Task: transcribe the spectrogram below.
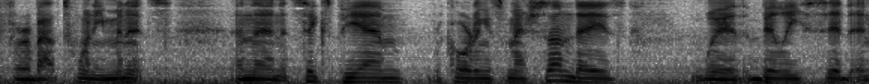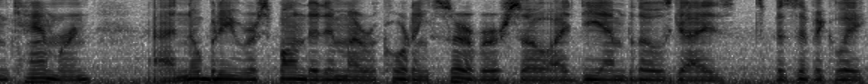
for about 20 minutes. And then at 6 p.m., recording a Smash Sundays with Billy, Sid, and Cameron. Uh, nobody responded in my recording server, so I DM'd those guys specifically,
